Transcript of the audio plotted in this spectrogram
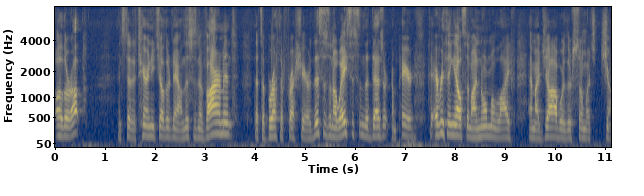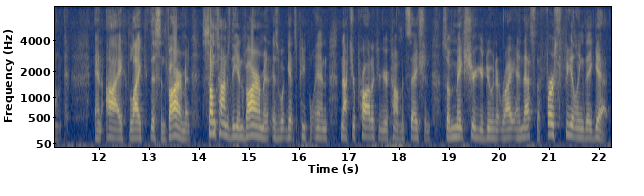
other up instead of tearing each other down. This is an environment that's a breath of fresh air. This is an oasis in the desert compared to everything else in my normal life and my job where there's so much junk. And I like this environment. Sometimes the environment is what gets people in, not your product or your compensation. So make sure you're doing it right. And that's the first feeling they get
